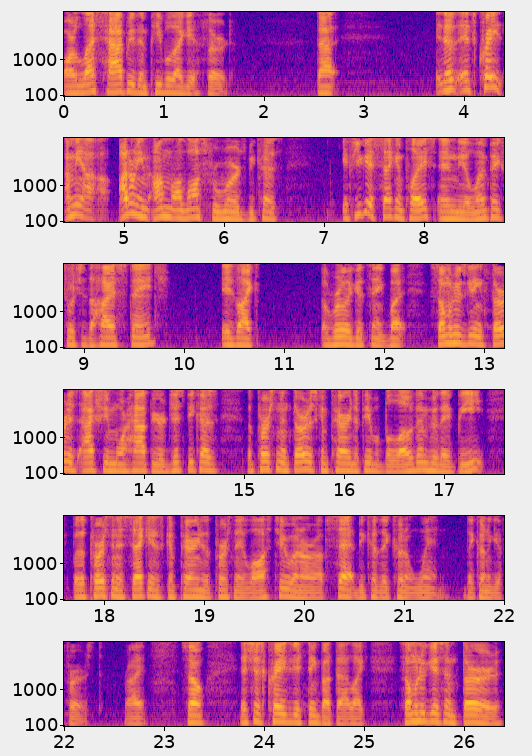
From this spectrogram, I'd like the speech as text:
are less happy than people that get third. That it, it's crazy. I mean, I, I don't even. I'm lost for words because if you get second place in the Olympics, which is the highest stage, is like a really good thing. But someone who's getting third is actually more happier just because the person in third is comparing to people below them who they beat, but the person in second is comparing to the person they lost to and are upset because they couldn't win. They couldn't get first, right? So it's just crazy to think about that. Like someone who gets in third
